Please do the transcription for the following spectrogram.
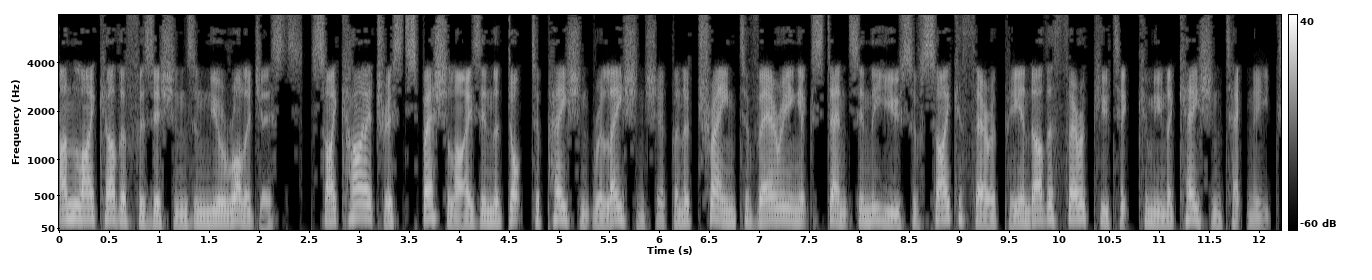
Unlike other physicians and neurologists, psychiatrists specialize in the doctor-patient relationship and are trained to varying extents in the use of psychotherapy and other therapeutic communication techniques.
